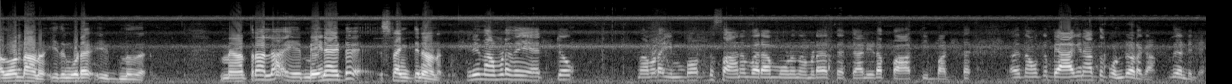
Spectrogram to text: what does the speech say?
അതുകൊണ്ടാണ് ഇതും കൂടെ ഇടുന്നത്. മാത്രമല്ല മെയിനായിട്ട് സ്ട്രെങ്ത്തിനാണ് ഇനി നമ്മുടെ ഏറ്റവും നമ്മുടെ ഇമ്പോർട്ടന്റ് സാധനം വരാൻ പോകുന്നത് നമ്മുടെ തെറ്റാലിയുടെ പാത്തി ബട്ട് അത് നമുക്ക് ബാഗിനകത്ത് കൊണ്ടു കിടക്കാം ഇത് കണ്ടില്ലേ?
